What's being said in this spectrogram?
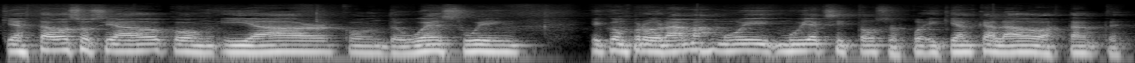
que ha estado asociado con ER, con The West Wing y con programas muy, muy exitosos pues, y que han calado bastante.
